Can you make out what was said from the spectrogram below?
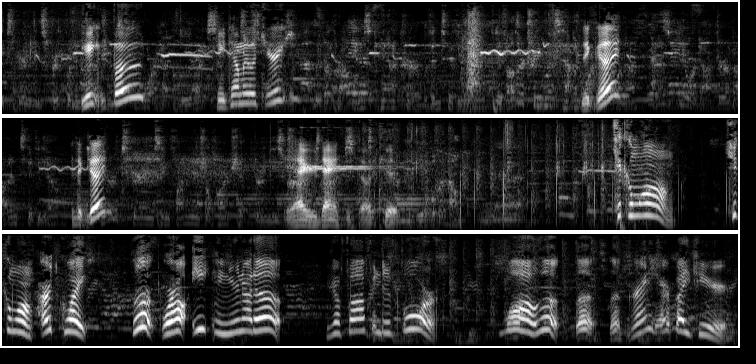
experience frequent You eating food? or have flu-like Can you tell me what you're eating? liver problems can occur with. If other treatments haven't Is it good? enough, ask your doctor about. Is it good? you're experiencing financial hardship during these Yeah, you're dancing, so it's good. Entyvio may be able. Chicken Wong! Chicken Wong, earthquake! Look, we're all eating and you're not up. You're gonna fall off into the floor. Whoa, look, look, look, Granny, everybody's here.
